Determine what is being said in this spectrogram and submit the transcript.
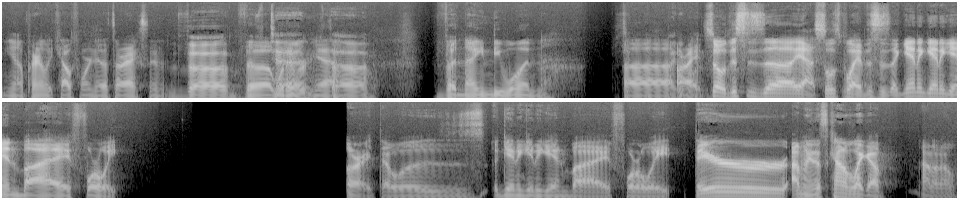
you know, apparently California, that's our accent. The The 10, whatever, yeah. The, The 91. Uh, all 91. right. So this is uh yeah. So let's play. This is again, again, again by 408. All right, that was again, again, again by 408. They're, I mean, that's kind of like a, I don't know,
